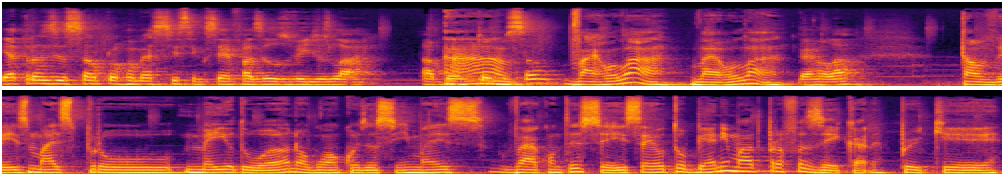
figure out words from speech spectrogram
e a transição pro Home Assistant que você vai fazer os vídeos lá? Abortou ah, a missão? Vai rolar, vai rolar. Vai rolar? Talvez mais pro meio do ano, alguma coisa assim, mas vai acontecer. Isso aí eu tô bem animado para fazer, cara, porque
